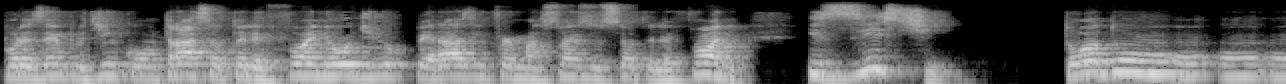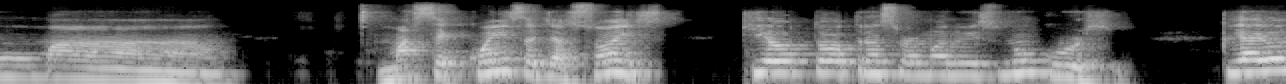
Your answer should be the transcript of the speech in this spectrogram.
por exemplo, de encontrar seu telefone ou de recuperar as informações do seu telefone. Existe toda um, um, uma, uma sequência de ações que eu estou transformando isso num curso. E aí eu,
